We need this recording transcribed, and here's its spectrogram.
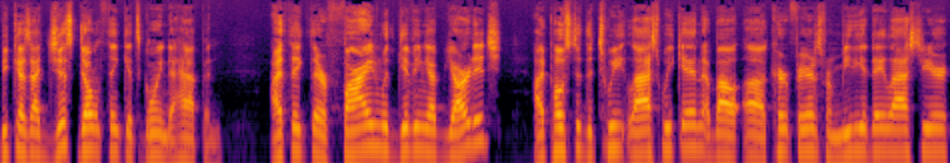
because I just don't think it's going to happen. I think they're fine with giving up yardage. I posted the tweet last weekend about uh, Kirk Ferentz from Media Day last year,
